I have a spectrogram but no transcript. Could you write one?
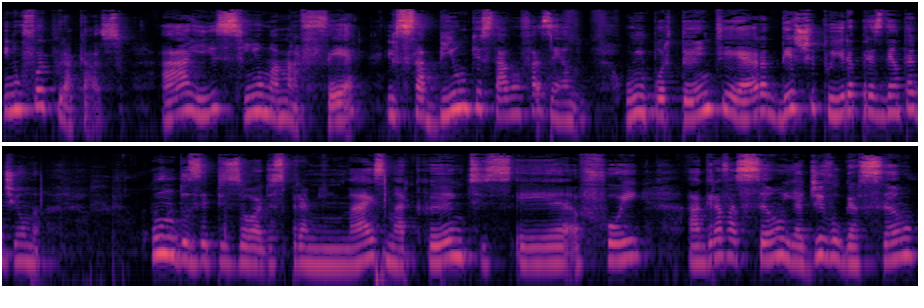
E não foi por acaso. Aí sim uma má fé, eles sabiam o que estavam fazendo. O importante era destituir a presidenta Dilma. Um dos episódios para mim mais marcantes é, foi a gravação e a divulgação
